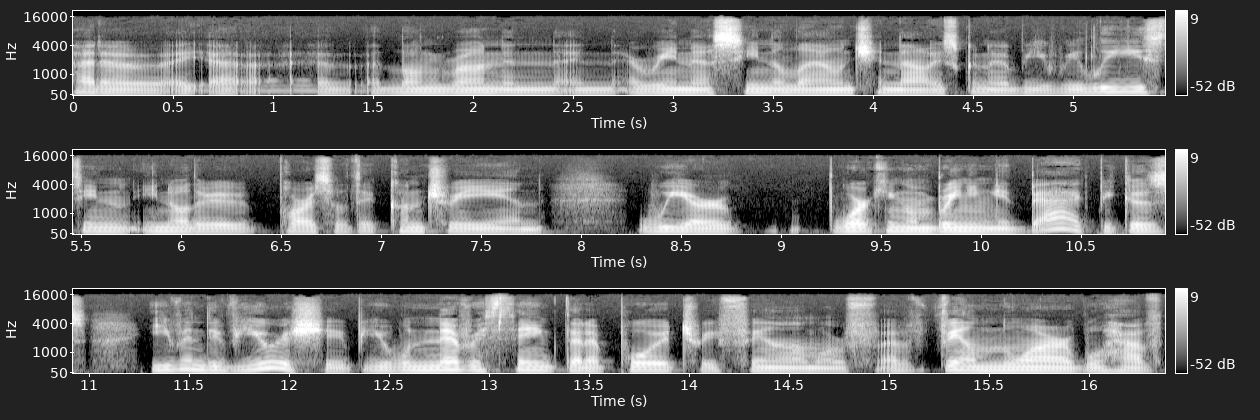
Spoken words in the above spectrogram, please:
had a, a, a, long run in, in Arena Cine Lounge, and now it's going to be released in, in other parts of the country. And we are working on bringing it back because even the viewership, you will never think that a poetry film or a film noir will have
